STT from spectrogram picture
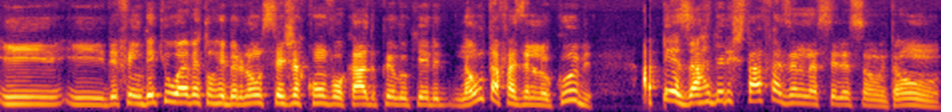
e, e, defender que o Everton Ribeiro não seja convocado pelo que ele não está fazendo no clube, apesar dele estar fazendo na seleção. Então,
